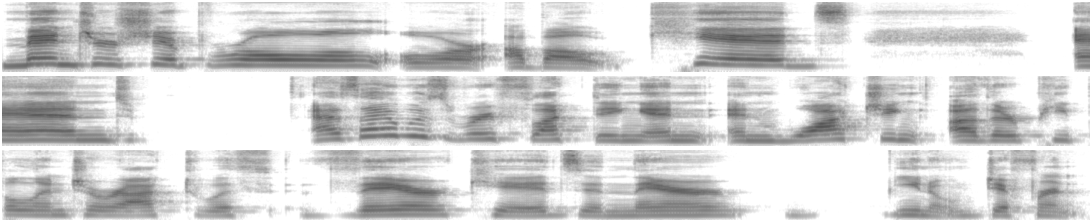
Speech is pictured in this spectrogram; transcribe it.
mentorship role or about kids and as I was reflecting and and watching other people interact with their kids and their you know different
